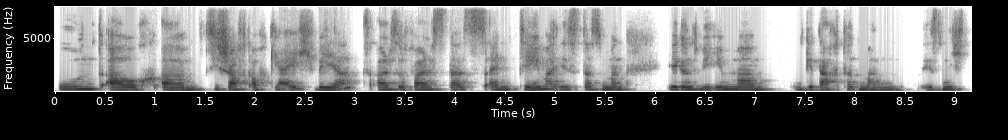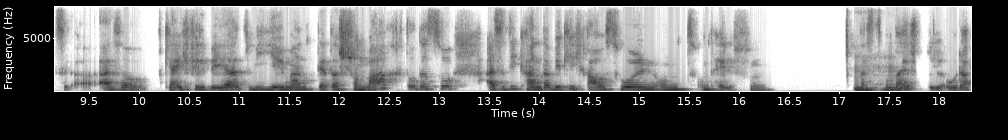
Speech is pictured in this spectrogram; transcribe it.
Und auch, ähm, sie schafft auch Gleichwert. Also falls das ein Thema ist, dass man irgendwie immer gedacht hat, man ist nicht also gleich viel wert wie jemand, der das schon macht oder so. Also die kann da wirklich rausholen und, und helfen. Das mhm. zum Beispiel. Oder,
